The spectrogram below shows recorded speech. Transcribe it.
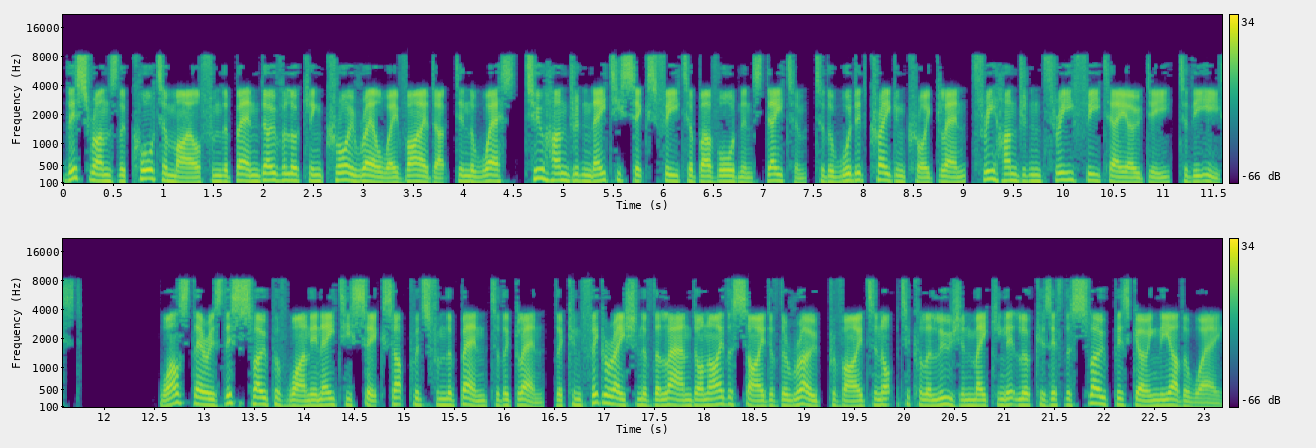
This runs the quarter mile from the bend overlooking Croy Railway Viaduct in the west 286 feet above Ordnance Datum to the wooded Craigencroy Glen 303 feet AOD to the east. Whilst there is this slope of 1 in 86 upwards from the bend to the glen, the configuration of the land on either side of the road provides an optical illusion making it look as if the slope is going the other way.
